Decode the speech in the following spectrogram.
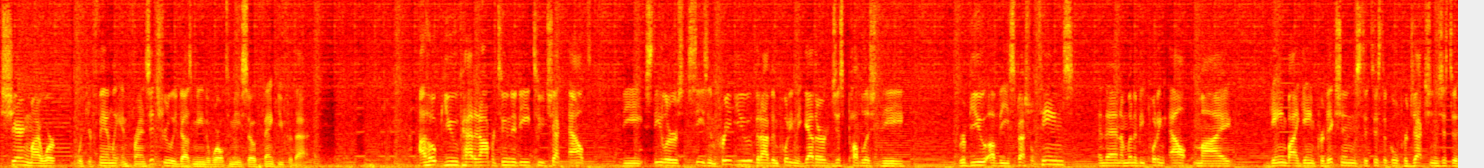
sharing my work with your family and friends. It truly does mean the world to me, so thank you for that. I hope you've had an opportunity to check out the Steelers season preview that I've been putting together. Just published the review of the special teams, and then I'm going to be putting out my game by game predictions, statistical projections, just to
